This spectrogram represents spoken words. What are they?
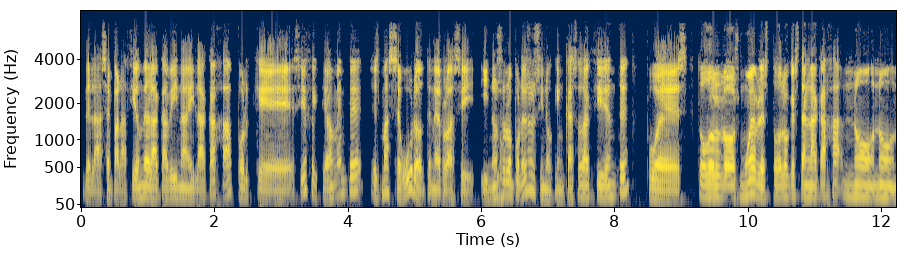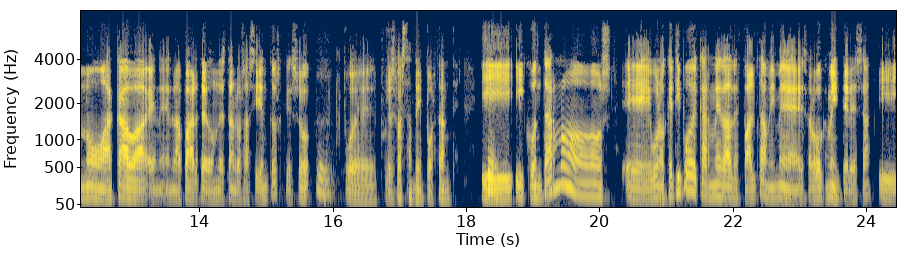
de la separación de la cabina y la caja, porque sí, efectivamente, es más seguro tenerlo así. Y no solo por eso, sino que en caso de accidente, pues todos los muebles, todo lo que está en la caja no, no, no acaba en, en la parte donde están los asientos, que eso mm. pues, pues es bastante importante. Y, y, contarnos, eh, bueno, qué tipo de carnet hace falta, a mí me, es algo que me interesa, y,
